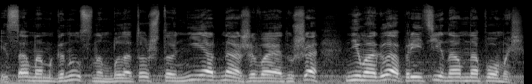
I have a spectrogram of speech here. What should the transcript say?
И самым гнусным было то, что ни одна живая душа не могла прийти нам на помощь.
